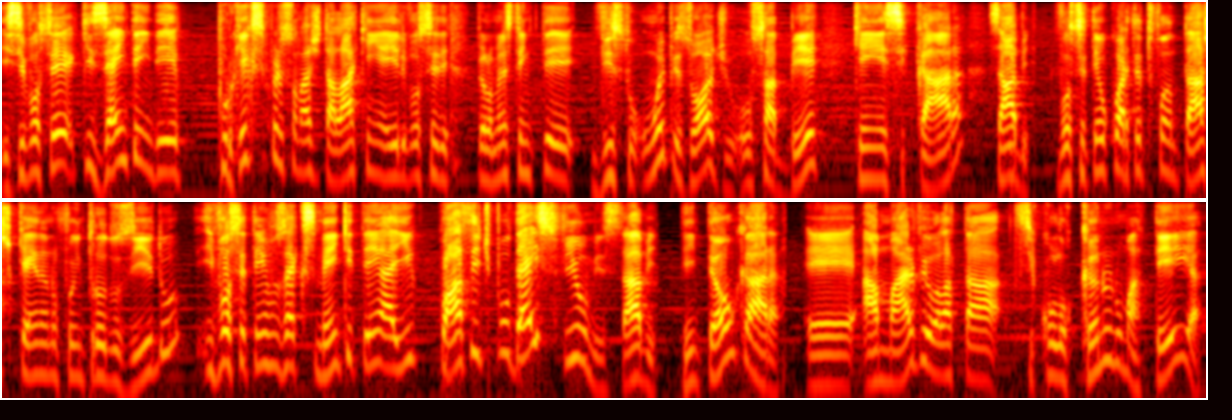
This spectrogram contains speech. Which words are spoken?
E se você quiser entender por que, que esse personagem tá lá, quem é ele, você pelo menos tem que ter visto um episódio ou saber quem é esse cara, sabe? Você tem o Quarteto Fantástico que ainda não foi introduzido e você tem os X-Men que tem aí quase tipo 10 filmes, sabe? Então, cara, é, a Marvel ela tá se colocando numa teia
